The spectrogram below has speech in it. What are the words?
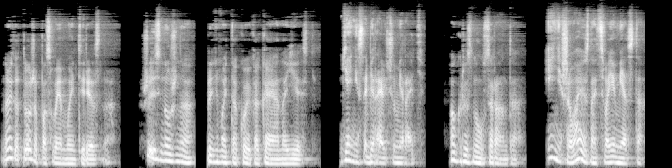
но это тоже по-своему интересно. Жизнь нужно принимать такой, какая она есть. Я не собираюсь умирать. Огрызнулся Ранта. И не желаю знать свое место.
